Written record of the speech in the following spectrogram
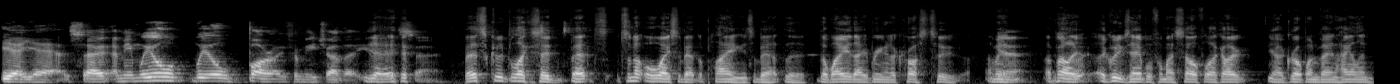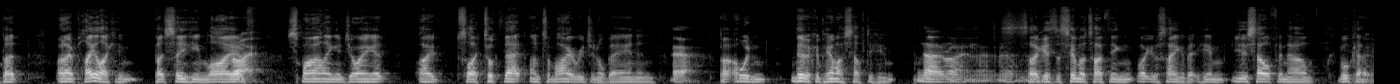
Yeah, yeah. So I mean, we all we all borrow from each other. you Yeah. know, so. That's good, like I said, but it's- not always about the playing, it's about the, the way they bring it across too. I mean, Yeah, I probably a good example for myself, like I you know, grew up on Van Halen, but I don't play like him, but seeing him live, Right. smiling, enjoying it, I just like took that onto my original band and Yeah. but I wouldn't never compare myself to him. No, right, no, no. So I guess a similar type thing, what you're saying about him, yourself and um, Wilko.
